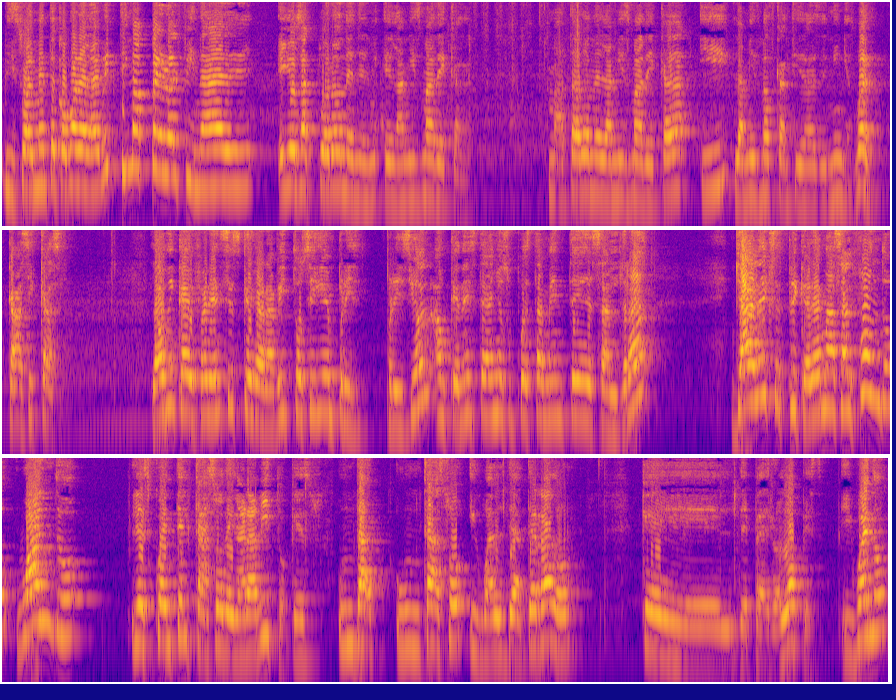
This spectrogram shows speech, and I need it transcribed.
visualmente como era la víctima, pero al final ellos actuaron en, la misma década. Mataron en la misma década y las mismas cantidades de niñas. Bueno, casi, casi. La única diferencia es que Garavito sigue en prisión, aunque en este año supuestamente saldrá ya les explicaré más al fondo cuando les cuente el caso de Garavito, que es un, un caso igual de aterrador que el de Pedro López. Y bueno,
